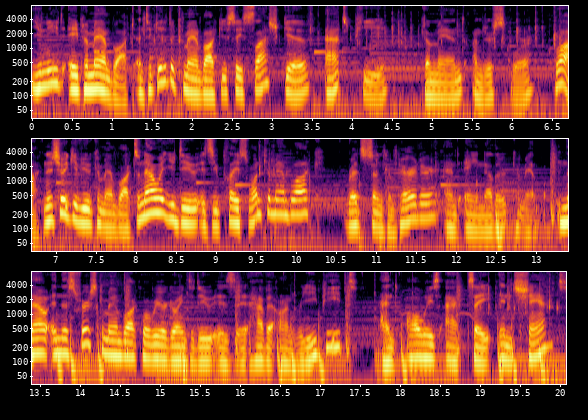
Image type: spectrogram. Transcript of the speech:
you need a command block, and to get a command block, you say slash give at p command underscore block, and it should give you a command block. So now what you do is you place one command block redstone comparator and another command block. Now in this first command block what we are going to do is have it on repeat and always act say enchant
